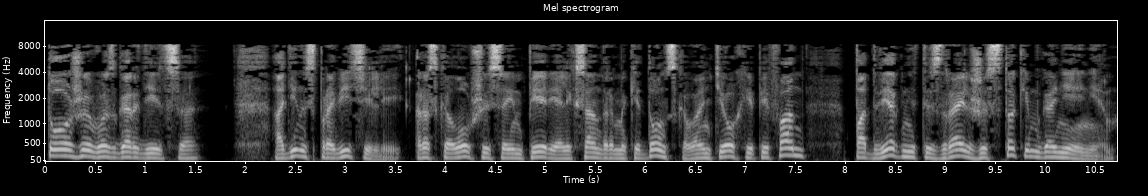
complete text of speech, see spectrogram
тоже возгордится, один из правителей расколовшейся империи Александра Македонского, Антиох Епифан, подвергнет Израиль жестоким гонениям.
